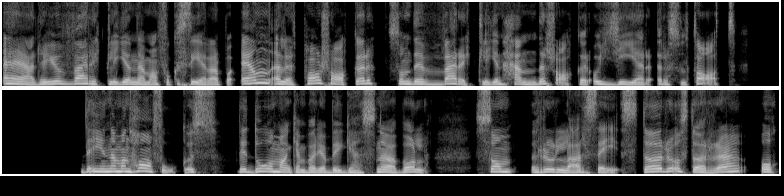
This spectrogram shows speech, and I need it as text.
är det ju verkligen när man fokuserar på en eller ett par saker som det verkligen händer saker och ger resultat. Det är ju när man har fokus, det är då man kan börja bygga en snöboll som rullar sig större och större och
